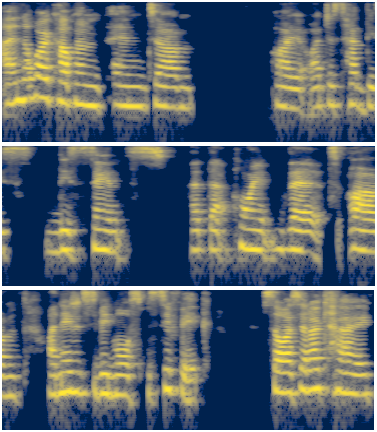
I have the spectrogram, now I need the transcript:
And I woke up and and um, I I just had this this sense at that point that um, I needed to be more specific. So I said, okay,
